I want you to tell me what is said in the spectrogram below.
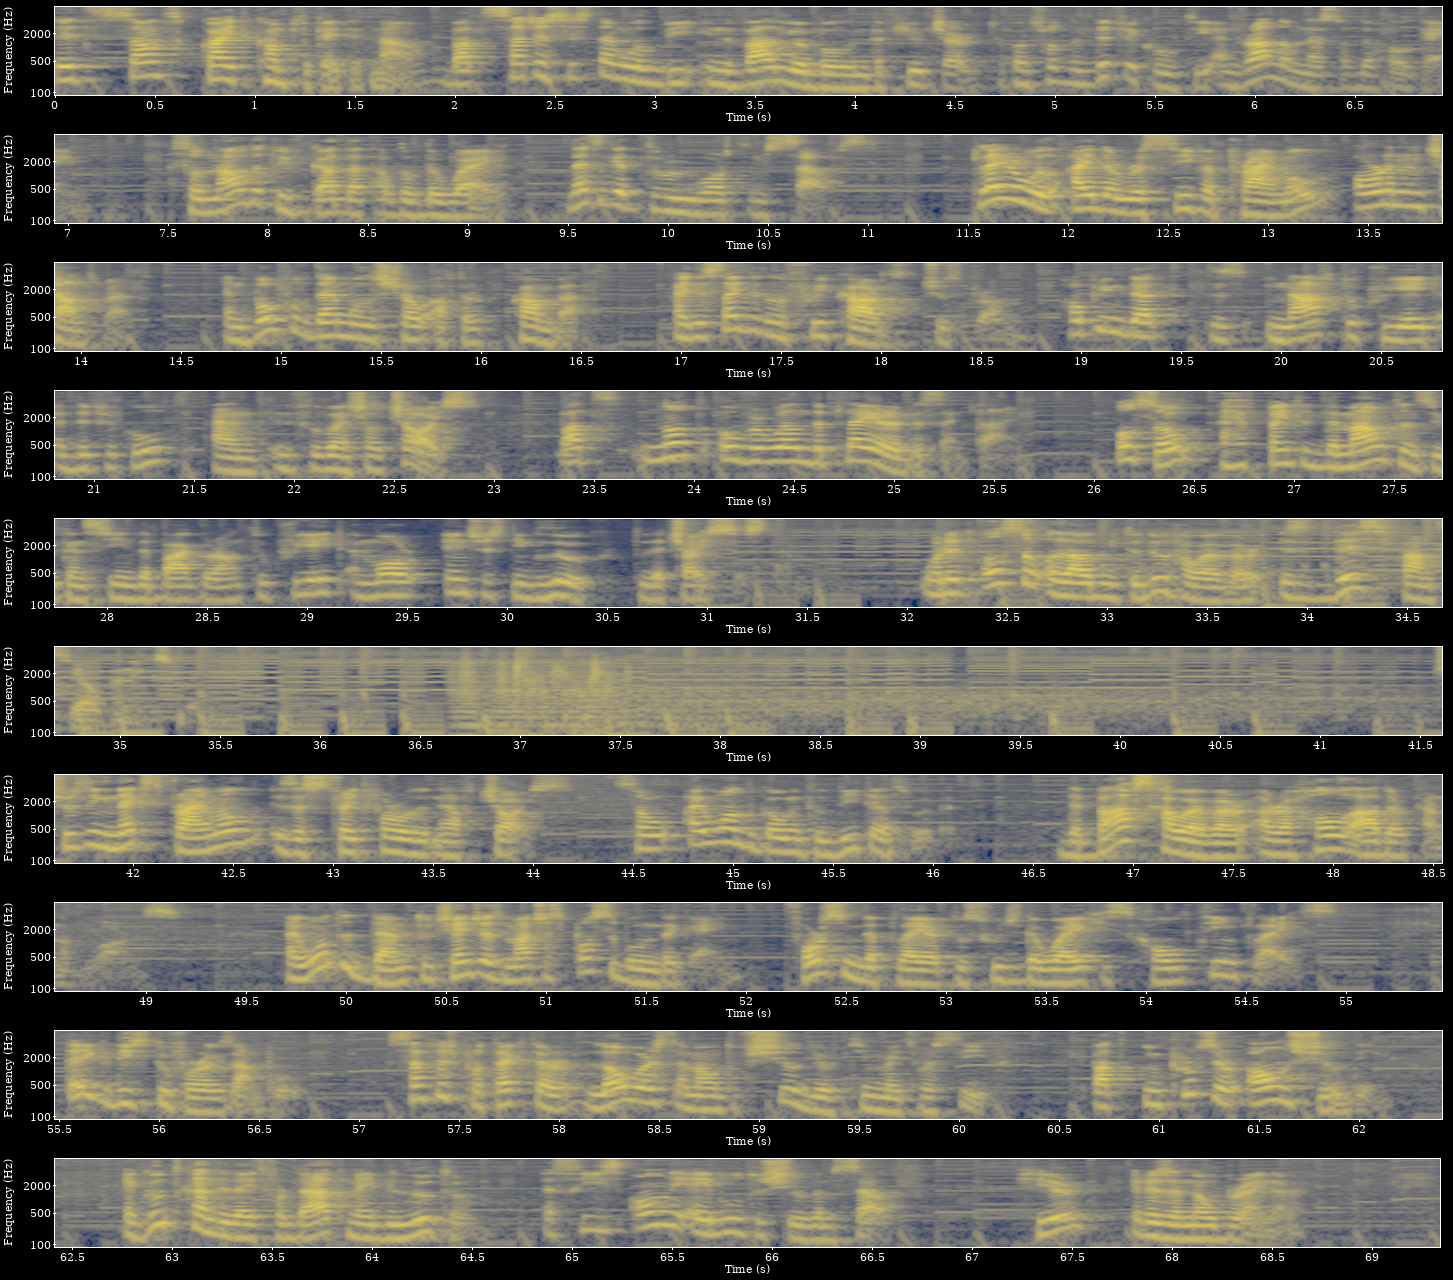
It sounds quite complicated now, but such a system will be invaluable in the future to control the difficulty and randomness of the whole game. So now that we've got that out of the way, let's get to rewards themselves. Player will either receive a primal or an enchantment, and both of them will show after combat. I decided on three cards to choose from, hoping that it is enough to create a difficult and influential choice, but not overwhelm the player at the same time. Also, I have painted the mountains you can see in the background to create a more interesting look to the choice system. What it also allowed me to do, however, is this fancy opening screen. Choosing next primal is a straightforward enough choice, so I won't go into details with it. The buffs, however, are a whole other kind of worms. I wanted them to change as much as possible in the game, forcing the player to switch the way his whole team plays. Take these two for example. Selfish Protector lowers amount of shield your teammates receive, but improves your own shielding. A good candidate for that may be Lutum, as he is only able to shield himself. Here, it is a no-brainer.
